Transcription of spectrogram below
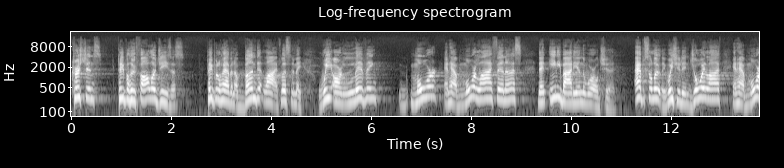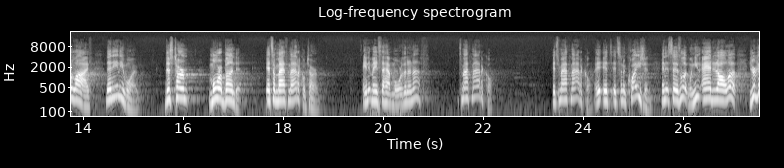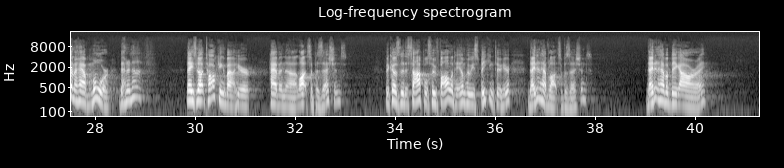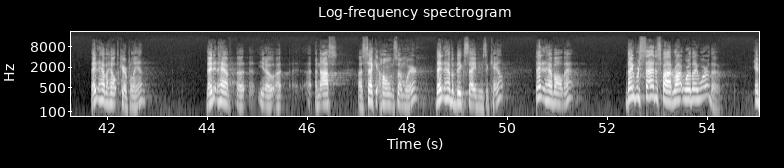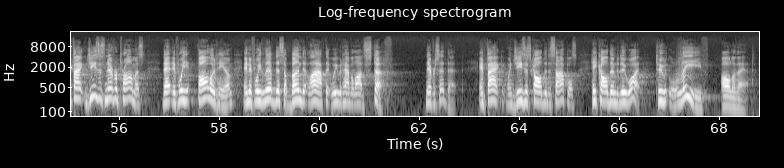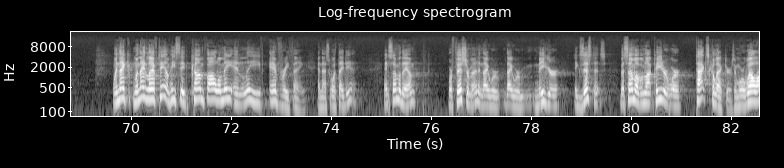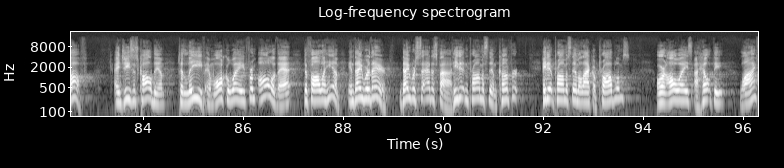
Christians, people who follow Jesus, people who have an abundant life, listen to me, we are living more and have more life in us than anybody in the world should. Absolutely. We should enjoy life and have more life than anyone. This term, more abundant, it's a mathematical term. And it means to have more than enough. It's mathematical. It's mathematical. It, it, it's an equation. And it says, look, when you add it all up, you're going to have more than enough. Now, he's not talking about here having uh, lots of possessions because the disciples who followed him, who he's speaking to here, they didn't have lots of possessions. They didn't have a big IRA. They didn't have a health care plan. They didn't have, a, you know, a, a nice a second home somewhere. They didn't have a big savings account. They didn't have all that. They were satisfied right where they were, though. In fact, Jesus never promised that if we followed him and if we lived this abundant life that we would have a lot of stuff. Never said that. In fact, when Jesus called the disciples, he called them to do what? To leave all of that. When they, when they left him, he said, Come follow me and leave everything. And that's what they did. And some of them were fishermen and they were, they were meager existence, but some of them, like Peter, were tax collectors and were well off. And Jesus called them to leave and walk away from all of that to follow him. And they were there. they were satisfied. He didn't promise them comfort, He didn't promise them a lack of problems or always a healthy life,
